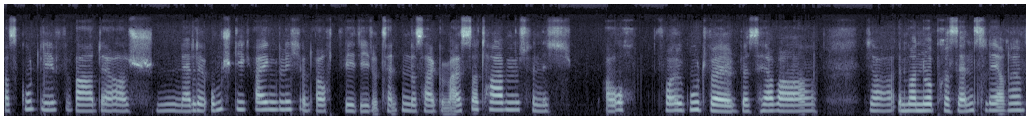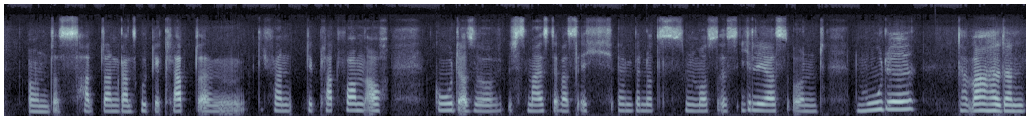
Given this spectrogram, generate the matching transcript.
Was gut lief, war der schnelle Umstieg eigentlich und auch wie die Dozenten das halt gemeistert haben. Das finde ich auch voll gut, weil bisher war ja immer nur Präsenzlehre und das hat dann ganz gut geklappt. Ähm, ich fand die Plattform auch gut. Also das meiste, was ich ähm, benutzen muss, ist Ilias und Moodle da war halt dann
